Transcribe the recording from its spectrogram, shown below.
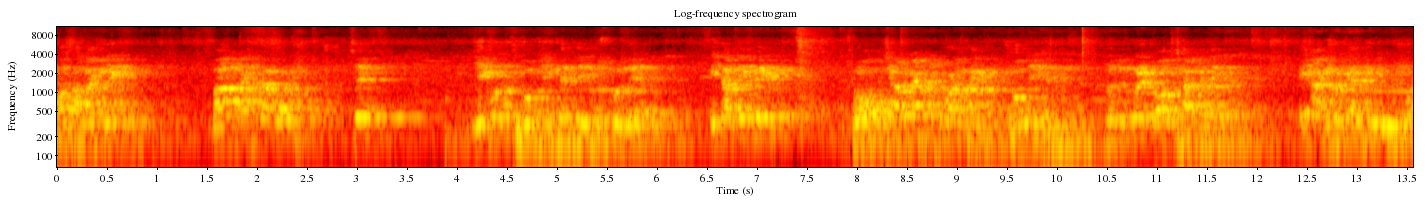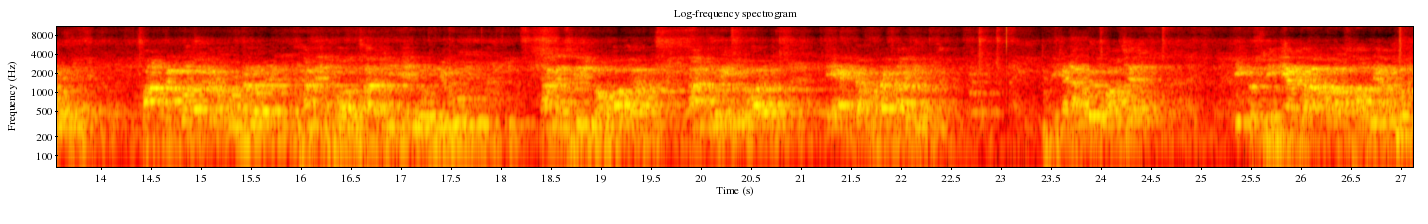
ধসা লাগলে, বা আরেকটা হচ্ছে যে কোনো সবজি ক্ষেত্রে ইউজ করলে এটা দেখবেন ডগ ছাড়াও একটা ডোয়া থাকে সবজি ক্ষেত্রে। নতুন করে ডগ ছাড়বে দেখবেন। এই আইসো ক্যান্সার ইউজ করে পারফেক্ট বছর এটা মনে হবে, ধানের জলসা ভিজে লঘু ধানের শীষ লম্বা হয়, ধান রহিত হয়, এই একটা প্রোডাক্ট আইসো এখানে আমার কেউ আছেন একটু সিনিয়র যারা তারা সামনে আসুন,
